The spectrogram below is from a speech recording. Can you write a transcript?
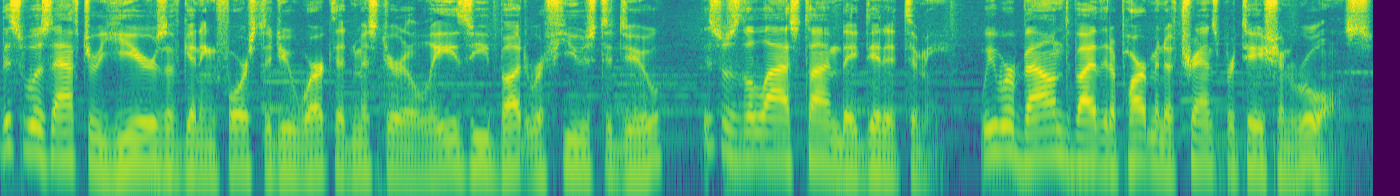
This was after years of getting forced to do work that Mr. Lazy Butt refused to do. This was the last time they did it to me. We were bound by the Department of Transportation rules.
